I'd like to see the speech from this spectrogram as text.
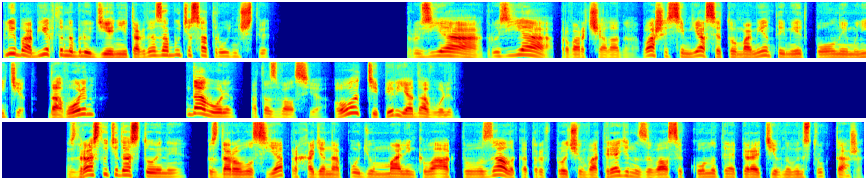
либо объекты наблюдения, и тогда забудь о сотрудничестве». «Друзья, друзья», — проворчала она, — «ваша семья с этого момента имеет полный иммунитет. Доволен?» «Доволен», — отозвался я. «Вот теперь я доволен». «Здравствуйте, достойные!» – поздоровался я, проходя на подиум маленького актового зала, который, впрочем, в отряде назывался комнатой оперативного инструктажа.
